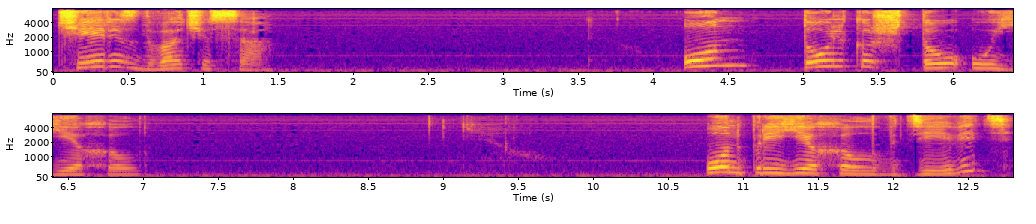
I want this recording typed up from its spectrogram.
Через два часа. Он только что уехал. Он приехал в девять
